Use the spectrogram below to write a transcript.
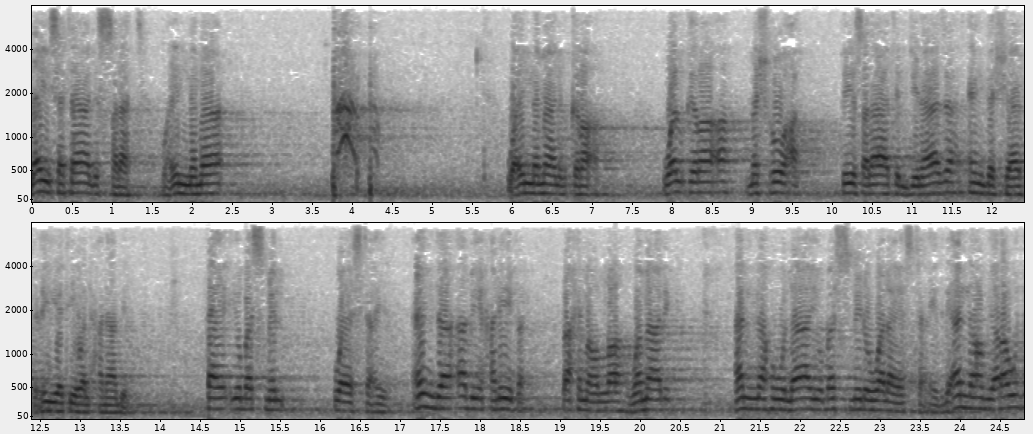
ليستا للصلاة وإنما وإنما للقراءة والقراءة مشروعة في صلاة الجنازة عند الشافعية والحنابلة فيبسمل ويستعين عند أبي حنيفة رحمه الله ومالك أنه لا يبسمل ولا يستعيذ لأنهم يرون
